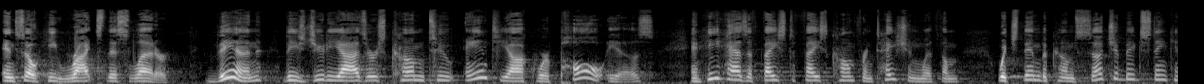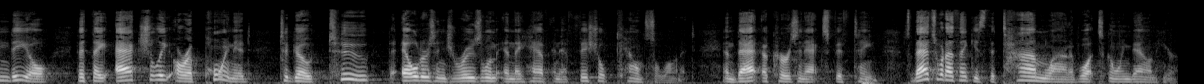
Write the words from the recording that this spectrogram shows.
And so he writes this letter. Then these Judaizers come to Antioch, where Paul is, and he has a face to face confrontation with them, which then becomes such a big stinking deal that they actually are appointed to go to the elders in Jerusalem and they have an official council on it. And that occurs in Acts 15. So that's what I think is the timeline of what's going down here.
